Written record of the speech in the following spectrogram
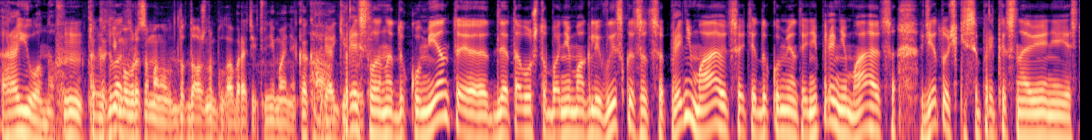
районов. Mm, а каким 20... образом оно должно было обратить внимание? Как а, реагирует? Присланы документы для того, чтобы они могли высказаться, принимаются эти документы, не принимаются, где точки соприкосновения есть.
